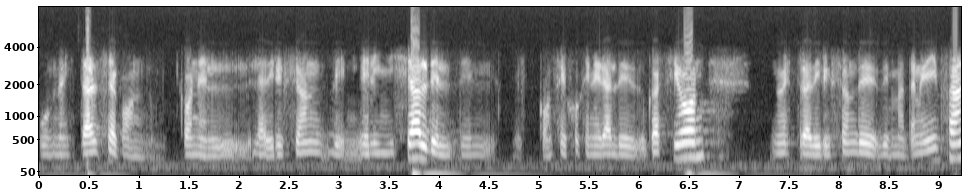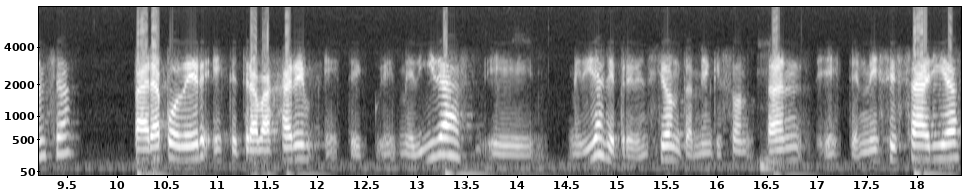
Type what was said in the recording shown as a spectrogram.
una instancia con, con la dirección de nivel inicial del, Consejo General de Educación, nuestra dirección de, maternidad e infancia, para poder este, trabajar en este, eh, medidas eh, medidas de prevención también que son tan este, necesarias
